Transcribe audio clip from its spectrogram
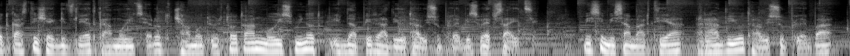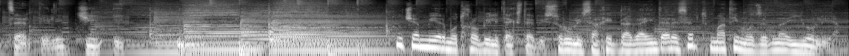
პოდკასტი შეგიძლიათ გამოიწეროთ, ჩამოტვირთოთ ან მოისმინოთ პირდაპირ რადიო თავისუფლების ვებსაიტზე. მისი მისამართია რადიო თავისუფლება.ge. თუ ჩემი მიერ მოთხრობილი ტექსტები სრული სახით დაგაინტერესებთ, მათი მოძებნა იულია.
